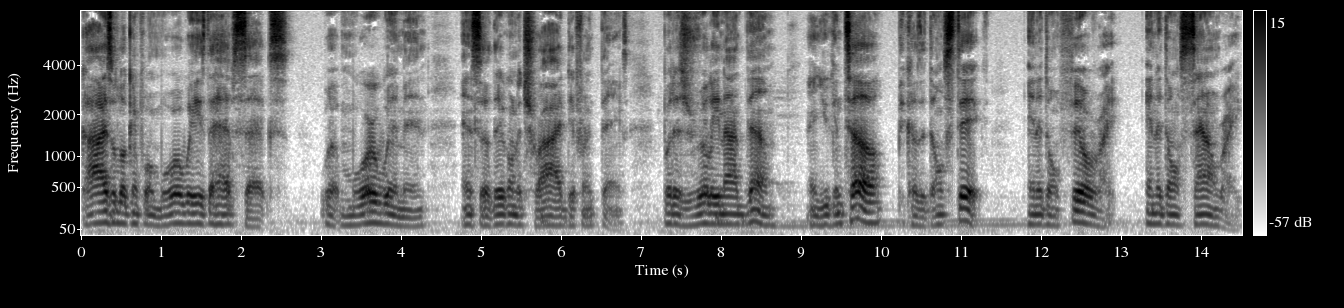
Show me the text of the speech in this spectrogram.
guys are looking for more ways to have sex with more women, and so they're going to try different things. But it's really not them, and you can tell because it don't stick, and it don't feel right, and it don't sound right.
